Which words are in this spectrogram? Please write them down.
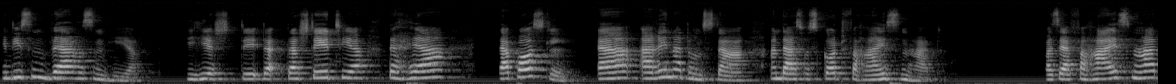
in diesen Versen hier, die hier ste da, da steht hier, der Herr, der Apostel, er erinnert uns da an das, was Gott verheißen hat. Was er verheißen hat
